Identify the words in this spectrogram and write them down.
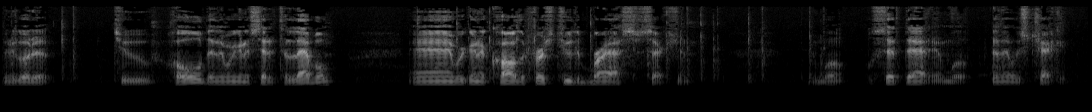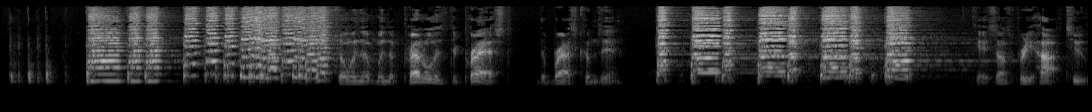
we're going to go to, to hold, and then we're going to set it to level. And we're going to call the first two the brass section. And we'll, we'll set that, and we'll and then let's check it. So when the when the pedal is depressed, the brass comes in. Okay, sounds pretty hot too.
